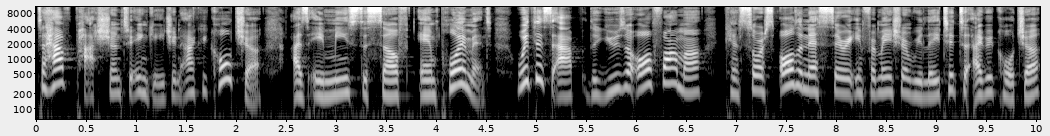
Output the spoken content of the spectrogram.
to have passion to engage in agriculture as a means to self employment. With this app, the user or farmer can source all the necessary information related to agriculture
